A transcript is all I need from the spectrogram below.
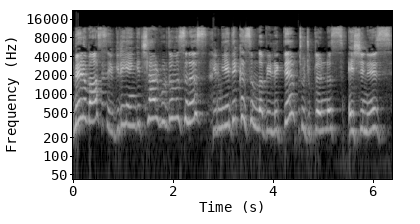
Merhaba sevgili yengeçler burada mısınız? 27 Kasım'la birlikte çocuklarınız, eşiniz,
